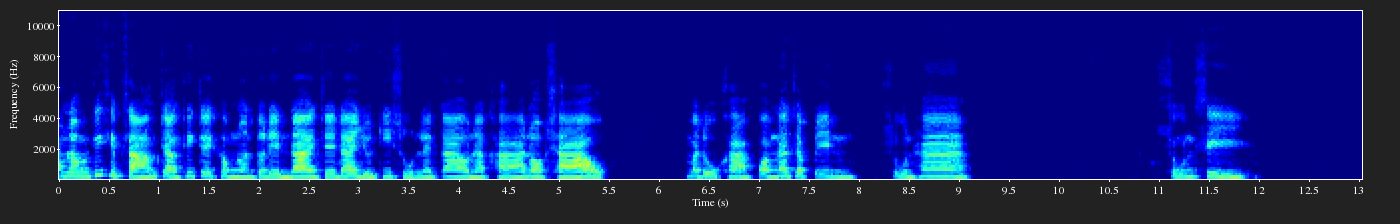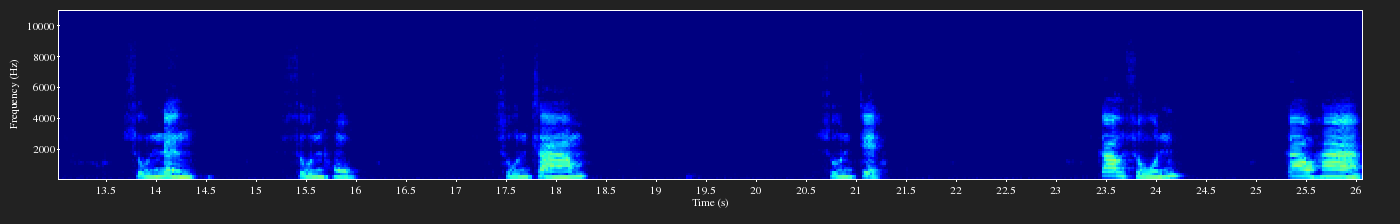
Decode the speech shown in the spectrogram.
ำหรับวันที่ 13 จากที่ใจคำนวณตัวเด่นได้จะได้อยู่ที่ 0 และ 9 นะคะ รอบเช้า มาดูค่ะ ความน่าจะเป็น 05 04 01 06 03 07 90 95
